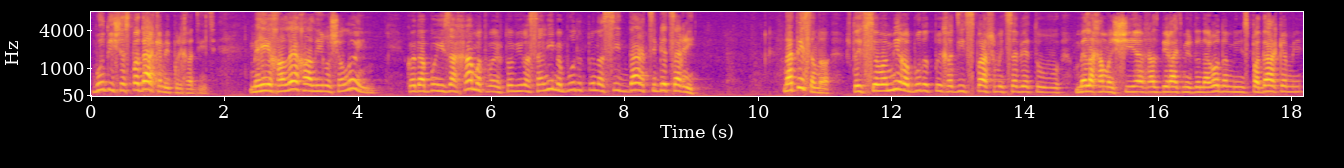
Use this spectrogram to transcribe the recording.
будут еще с подарками приходить. Мейхалеха ал Иерушалаим, когда будет из-за храма твоего, то в Иерусалиме будут приносить дар тебе цари. Написано, что из всего мира будут приходить, спрашивать совету Мелаха Машия, разбирать между народами с подарками,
